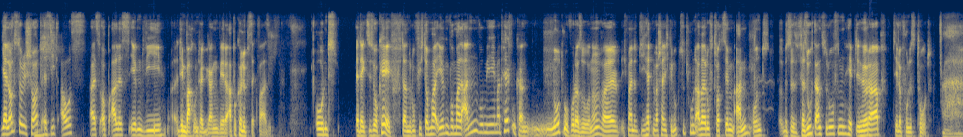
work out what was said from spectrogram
ja, long story short, es sieht aus, als ob alles irgendwie den Bach untergegangen wäre. Apokalypse quasi. Und er denkt sich so, okay, dann rufe ich doch mal irgendwo mal an, wo mir jemand helfen kann. Notruf oder so, ne? Weil ich meine, die hätten wahrscheinlich genug zu tun, aber er ruft trotzdem an und versucht anzurufen, hebt den Hörer ab, Telefon ist tot. Ah,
